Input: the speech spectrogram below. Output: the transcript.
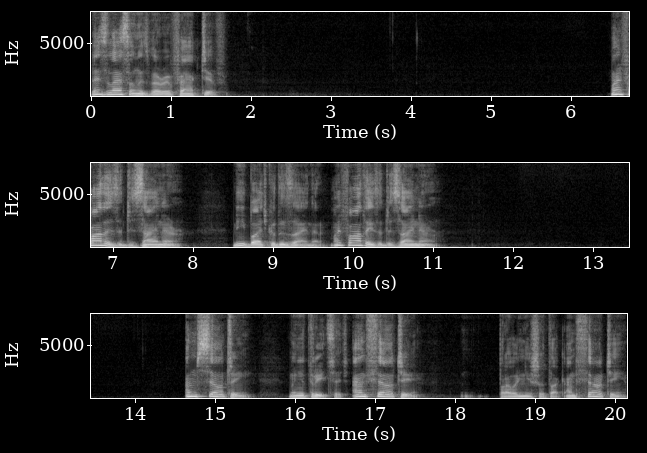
This lesson is very effective. My father is a designer. Мій батько дизайнер. My father is a designer. I'm 30. Мені 30. I'm 30. Правильніше так. I'm 30.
